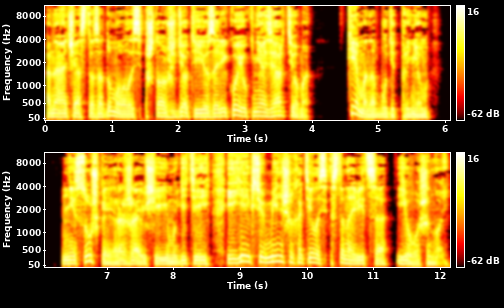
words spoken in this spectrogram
Она часто задумывалась, что ждет ее за рекой у князя Артема. Кем она будет при нем – несушкой, рожающей ему детей, и ей все меньше хотелось становиться его женой.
